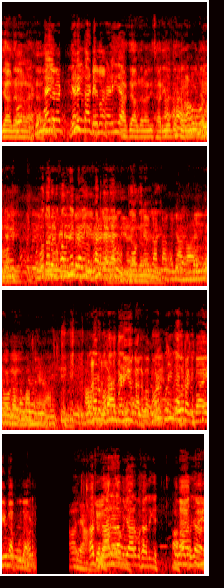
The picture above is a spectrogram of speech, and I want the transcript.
ਜਲਦ ਨਾਲ ਨਹੀਂ ਜਿਹੜੇ ਤੁਹਾਡੇ ਕੋਲ ਪੈਲੀ ਆ। ਜਲਦ ਨਾਲ ਹੀ ਸਾਰੀ ਉਧਰ ਪਰਾਂ ਨੂੰ ਜਲਦ ਵਾਲੀ ਉਹ ਤੁਹਾਨੂੰ ਵਿਖਾਉਣੇ ਪੈਲੀ ਖੜ ਜਾਣਾ ਜਲਦ ਨਾਲ ਜਾਣਾ ਇਹ ਉਹ ਤੁਹਾਨੂੰ ਵਿਖਾ ਬਣੀ ਗੱਲ ਬਾਪੂ। ਹੁਣ ਪੂਰੀ ਗੱਲ ਰਕਬਾ ਹੀ ਬਾਪੂ ਦਾ। ਆ ਆ ਨਾਰੇ ਵਾਲਾ ਬਾਜ਼ਾਰ ਵਿਖਾ ਲਈਏ ਉਹ ਬਾਜ਼ਾਰ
